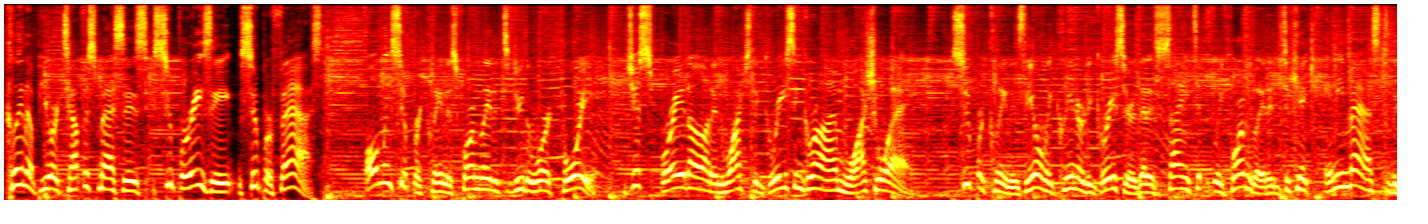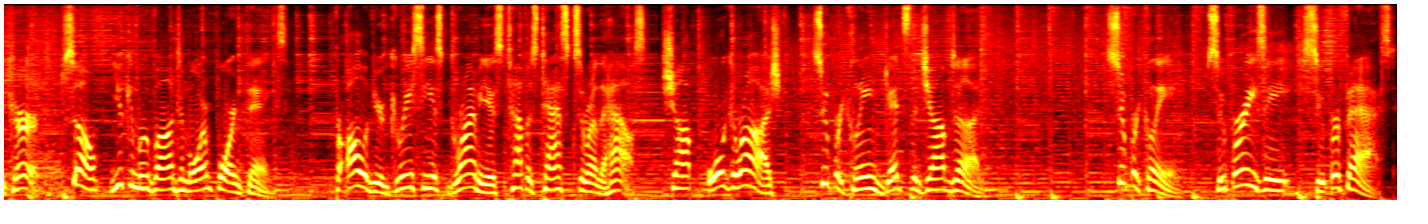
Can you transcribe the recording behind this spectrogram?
Clean up your toughest messes super easy, super fast. Only Super Clean is formulated to do the work for you. Just spray it on and watch the grease and grime wash away. Super Clean is the only cleaner degreaser that is scientifically formulated to kick any mess to the curb, so you can move on to more important things. For all of your greasiest, grimiest, toughest tasks around the house, shop, or garage, Super Clean gets the job done. Super Clean, super easy, super fast.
